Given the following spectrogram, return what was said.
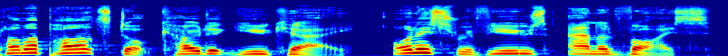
plumberparts.co.uk. Honest reviews and advice.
